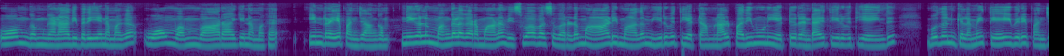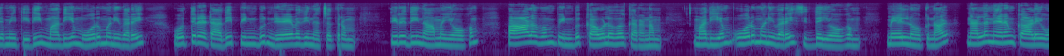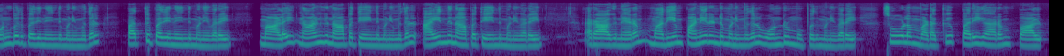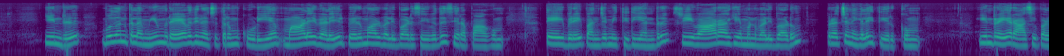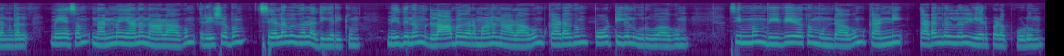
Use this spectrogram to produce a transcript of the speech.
ஓம் come கணாதிபதியே நமக. ஓம் வம் வாராகி நமக. இன்றைய பஞ்சாங்கம். நிகழும் மங்களகரமான விஸ்வாவசு வருடம் ஆடி மாதம் இருபத்தி எட்டாம் நாள் பதிமூணு எட்டு ரெண்டாயிரத்தி இருபத்தி ஐந்து புதன்கிழமை தேய்பிரை பஞ்சமி திதி மதியம் ஒரு மணி வரை உத்திரட்டாதி பின்பு ரேவதி நட்சத்திரம். திருதி நாமயோகம். பாலவம் பின்பு கௌளவ கரணம். மதியம் ஒரு மணி வரை சித்த யோகம் மேல் நோக்கு நாள். நல்ல நேரம் காலை ஒன்பது பதினைந்து மணி முதல் பத்து பதினைந்து மணி வரை. மாலை நான்கு நாற்பத்தி ஐந்து மணி முதல் ஐந்து நாற்பத்தி ஐந்து மணி வரை. ராகு நேரம் மதியம் பன்னிரெண்டு மணி முதல் ஒன்று முப்பது மணி வரை. சூளம் வடக்கு பரிகாரம் பால். இன்று புதன்கிழமையும் ரேவதி நட்சத்திரம் கூடிய மாலை வேளையில் பெருமாள் வழிபாடு செய்வது சிறப்பாகும். தேய்பிரை பஞ்சமி திதி அன்று ஸ்ரீ வாராகியம்மன் வழிபாடும் பிரச்சனைகளை தீர்க்கும். இன்றைய ராசி பலன்கள். மேசம் நன்மையான நாளாகும். ரிஷபம் செலவுகள் அதிகரிக்கும். மிதுனம் லாபகரமான நாளாகும். கடகம் போட்டிகள் உருவாகும். சிம்மம் விவேகம் உண்டாகும். கன்னி தடங்கல்கள் ஏற்படக்கூடும்.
